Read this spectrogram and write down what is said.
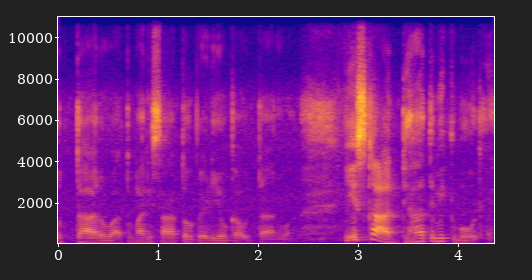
उद्धार हुआ, तुम्हारी सातों पीढ़ियों का उद्धार हुआ। ये इसका आध्यात्मिक बोध है।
